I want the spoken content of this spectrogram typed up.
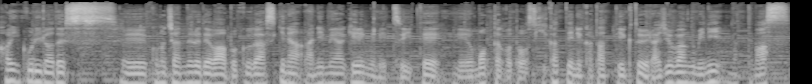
はい、ゴリラです、えー、このチャンネルでは僕が好きなアニメやゲームについて、えー、思ったことを好き勝手に語っていくというラジオ番組になってます。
